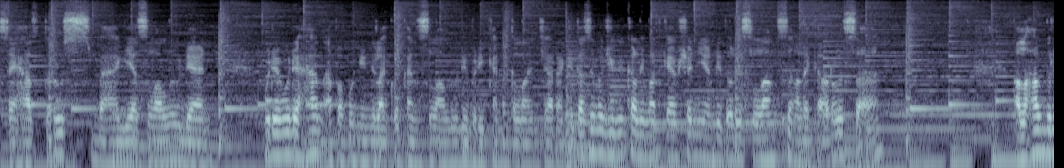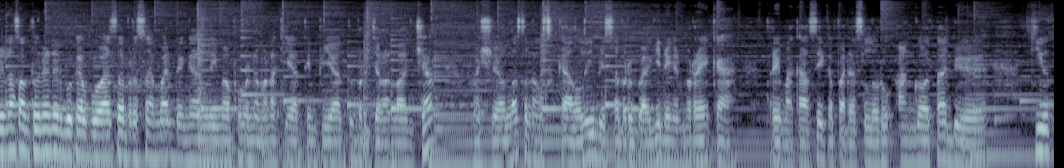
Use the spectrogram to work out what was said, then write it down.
sehat terus bahagia selalu dan mudah-mudahan apa pun yang dilakukan selalu diberikan kelancaran. Kita simak juga kalimat caption yang ditulis langsung oleh Kak Rosa Alhamdulillah santunan dan buka puasa bersama dengan 56 anak yatim piatu berjalan lancar Masya Allah senang sekali bisa berbagi dengan mereka Terima kasih kepada seluruh anggota The Cute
